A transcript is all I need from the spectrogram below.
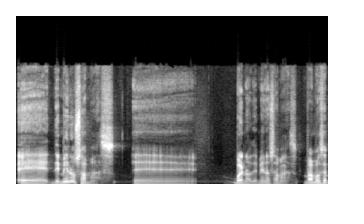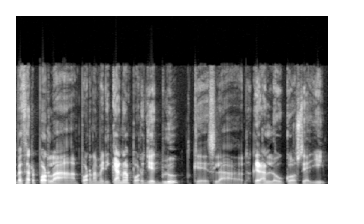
Eh, de menos a más bueno, de menos a más. Vamos a empezar por la, por la americana, por JetBlue, que es la gran low cost de allí,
